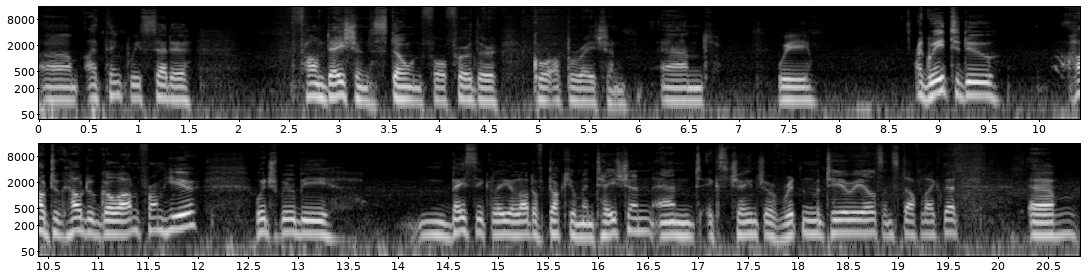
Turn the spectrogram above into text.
um, I think we set a foundation stone for further cooperation, and we agreed to do how to how to go on from here, which will be basically a lot of documentation and exchange of written materials and stuff like that. Um,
